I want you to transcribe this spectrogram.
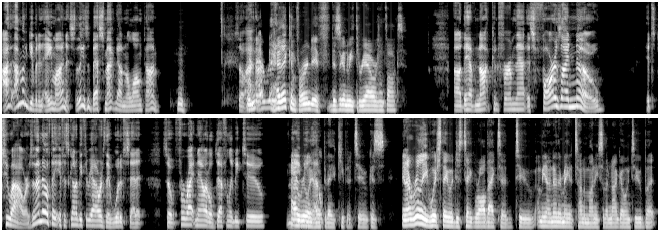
I, I'm going to give it an A minus. I think it's the best SmackDown in a long time. Hmm. So I, I really, have they confirmed if this is going to be three hours on Fox? Uh, they have not confirmed that. As far as I know, it's two hours, and I know if they if it's going to be three hours, they would have said it. So for right now, it'll definitely be two. Maybe I really hope they keep it at two because, and I really wish they would just take Raw back to two. I mean, I know they're making a ton of money, so they're not going to, but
